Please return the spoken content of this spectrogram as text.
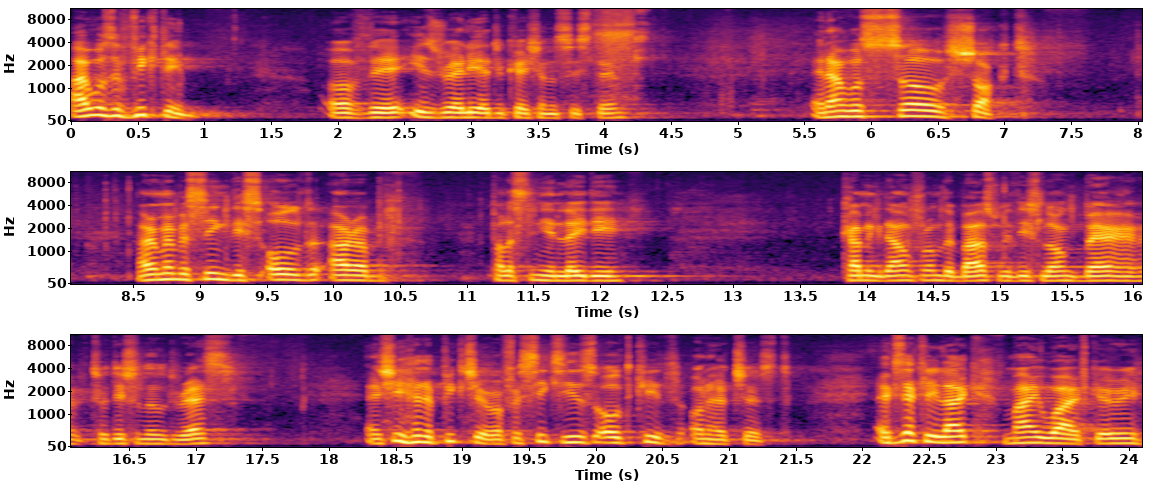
I was a victim of the Israeli educational system, and I was so shocked. I remember seeing this old Arab Palestinian lady coming down from the bus with this long bare traditional dress. And she had a picture of a six years old kid on her chest, exactly like my wife carry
